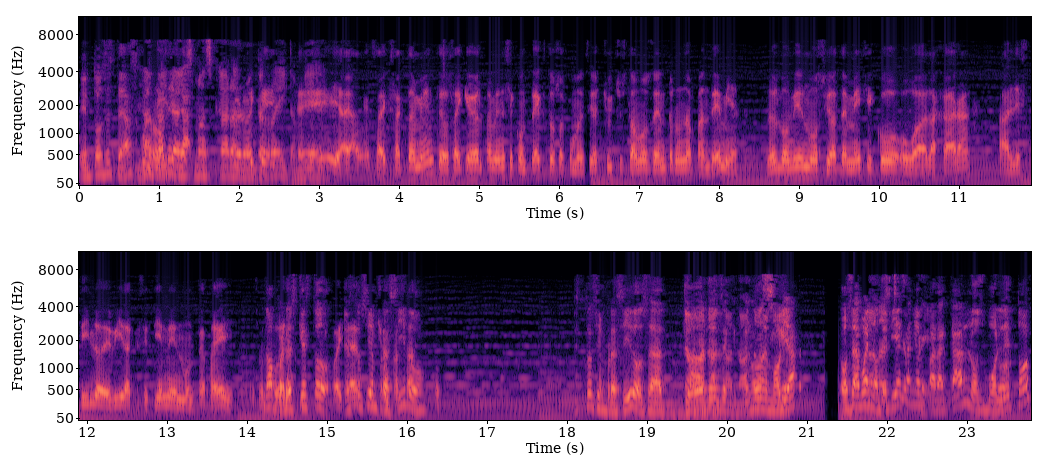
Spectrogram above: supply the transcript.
Entonces te das cuenta de la... es más cara en Monterrey también. Eh, exactamente, o sea, hay que ver también ese contexto, o sea, como decía Chucho, estamos dentro de una pandemia. No es lo mismo Ciudad de México o Guadalajara al estilo de vida que se tiene en Monterrey. no, pero es que esto, esto siempre ha sido. Esto siempre ha sido, o sea, yo desde que tengo memoria, o sea, bueno, de 10 años para acá, los boletos,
